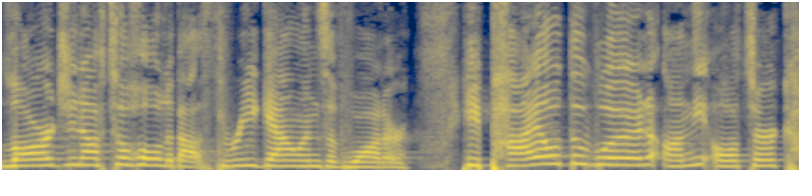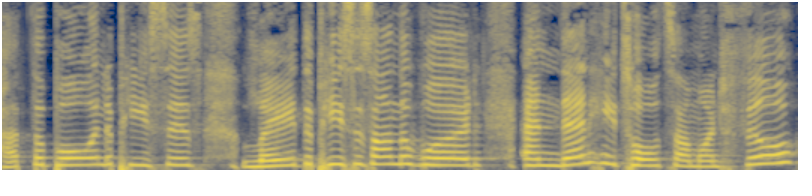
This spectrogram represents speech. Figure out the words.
large enough to hold about three gallons of water. He piled the wood on the altar, cut the bull into pieces, laid the pieces on the wood, and then he told someone, fill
